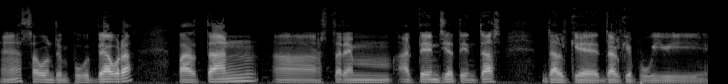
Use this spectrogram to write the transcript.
eh, segons hem pogut veure. Per tant, eh, estarem atents i atentes del que, del que, pugui,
